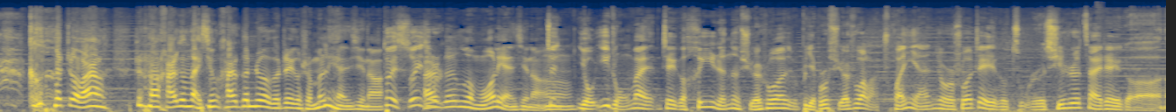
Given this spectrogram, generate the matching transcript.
哥，这玩意儿这玩意儿还是跟外星，还是跟这个这个什么联系呢？对，所以还是跟恶魔联系呢。这有一种外这个黑衣人的学说，也不是学说了，传言就是说这个组织其实在这个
